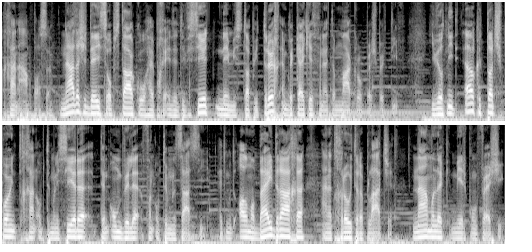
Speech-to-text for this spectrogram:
gaan aanpassen. Nadat je deze obstakel hebt geïdentificeerd, neem je een stapje terug en bekijk je het vanuit een macro-perspectief. Je wilt niet elke touchpoint gaan optimaliseren ten omwille van optimalisatie. Het moet allemaal bijdragen aan het grotere plaatje, namelijk meer conversie.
